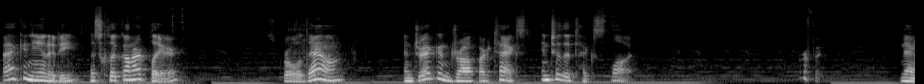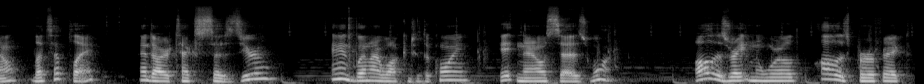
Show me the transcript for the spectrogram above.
Back in Unity, let's click on our player, scroll down, and drag and drop our text into the text slot. Perfect. Now, let's hit play, and our text says 0, and when I walk into the coin, it now says 1. All is right in the world, all is perfect,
